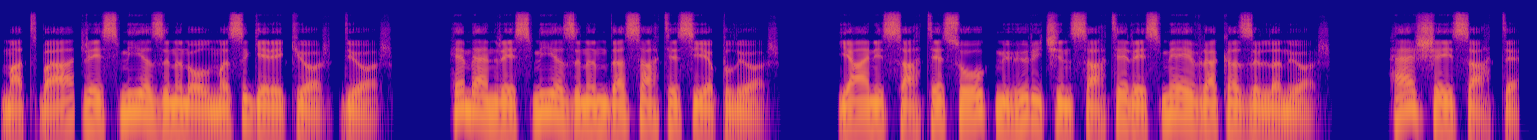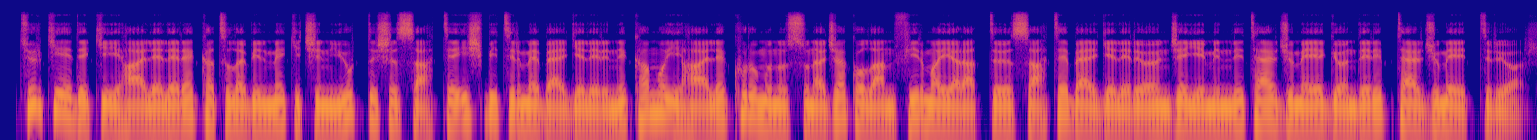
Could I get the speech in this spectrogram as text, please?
Matbaa, resmi yazının olması gerekiyor, diyor. Hemen resmi yazının da sahtesi yapılıyor. Yani sahte soğuk mühür için sahte resmi evrak hazırlanıyor. Her şey sahte. Türkiye'deki ihalelere katılabilmek için yurt dışı sahte iş bitirme belgelerini kamu ihale kurumunu sunacak olan firma yarattığı sahte belgeleri önce yeminli tercümeye gönderip tercüme ettiriyor.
